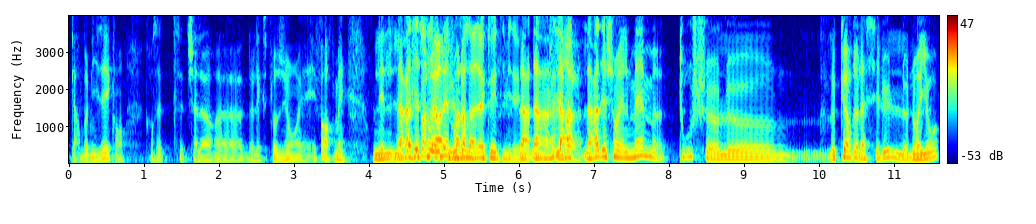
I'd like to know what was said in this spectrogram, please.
carbonisés quand, quand cette, cette chaleur euh, de l'explosion est, est forte. Mais les- Non, la radiation parle elle-même, voilà. la radiation elle-même touche le, le cœur de la cellule, le noyau,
